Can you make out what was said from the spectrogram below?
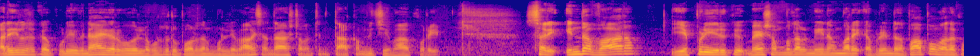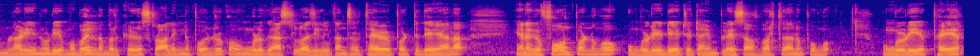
அருகில் இருக்கக்கூடிய விநாயகர் கோவிலில் கொடுத்துட்டு போகிறதன் மூலியமாக சந்திராஷ்டமத்தின் தாக்கம் நிச்சயமாக குறையும். சரி இந்த வாரம் எப்படி இருக்குது மேஷம் முதல் மீனம் வரை அப்படின்றத பார்ப்போம். அதுக்கு முன்னாடி என்னுடைய மொபைல் நம்பர் கீழே ஸ்க்ராலிங்கில் போயிட்டுருக்கோம் உங்களுக்கு அஸ்ட்ராலாஜிக்கல் கன்சல்ட் தேவைப்பட்டதே ஆனால் எனக்கு ஃபோன் பண்ணுங்க. உங்களுடைய date time place of birth அனுப்புங்க. உங்களுடைய பெயர்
